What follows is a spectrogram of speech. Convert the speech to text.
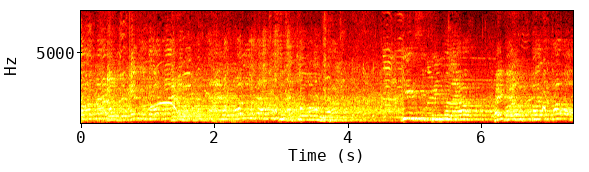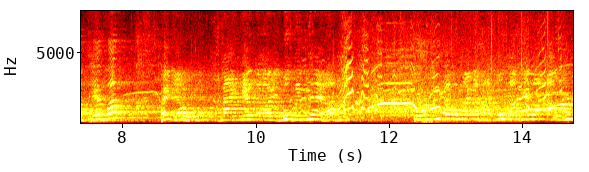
ตอนนั้นเอ็นตอนนั้นผมถ่ายละครเรื่องดาวสุดโจรอยู่ครับ20ปีมาแล้วเฮ้ยเดี๋ยวพอจะเข้าออกเทปปั๊บเฮ้ยเดี๋ยวนายเตรียมกับเราอีกมุกหนึงไม่ใช่เหรอตอนนี้แล้วทำไมมาหามุกเราไม่ว่าเอาเอามุก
